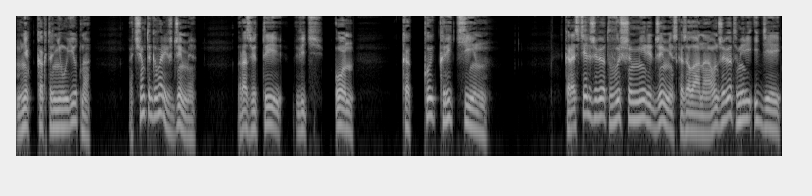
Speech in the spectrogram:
«Мне как-то неуютно». «О чем ты говоришь, Джимми? Разве ты ведь он... Какой кретин! «Карастель живет в высшем мире, Джимми», — сказала она. «Он живет в мире идей,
